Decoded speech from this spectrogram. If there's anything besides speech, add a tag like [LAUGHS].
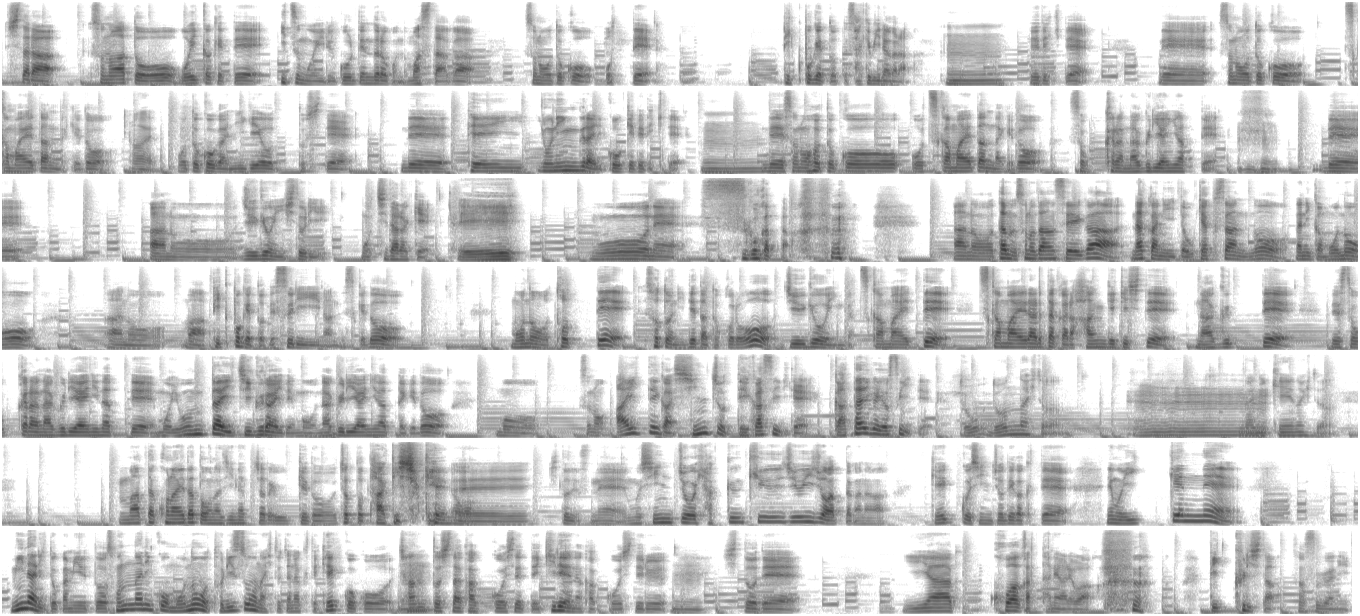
したらその後を追いかけていつもいるゴールデンドラゴンのマスターがその男を追ってピックポケットって叫びながら出てきてでその男を捕まえたんだけどはい。男が逃げようとしてで店員4人ぐらい合計出てきてでその男を捕まえたんだけどそっから殴り合いになってであのー従業員1人もう血だらけ。ええ。もうねすごかった。[LAUGHS] あの多分その男性が中にいたお客さんの何か物をあのまあピックポケットでスリーなんですけど物を取って外に出たところを従業員が捕まえて捕まえられたから反撃して殴ってでそっから殴り合いになってもう4対1ぐらいでもう殴り合いになったけどもうその相手が身長でかすぎてがたいが良すぎて。どどんな人なの？うーん。何系の人なの？またこの間と同じになっちゃうけどちょっとターキッシュ系のえ人ですね、もう身長190以上あったかな。結構身長でかくて。でも一見ね身なりとか見るとそんなにこう物を取りそうな人じゃなくて結構こうちゃんとした格好をしてて、綺麗な格好をしてるーうん。人でいやー怖かったねあれは。[LAUGHS] びっくりした。さすがに。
